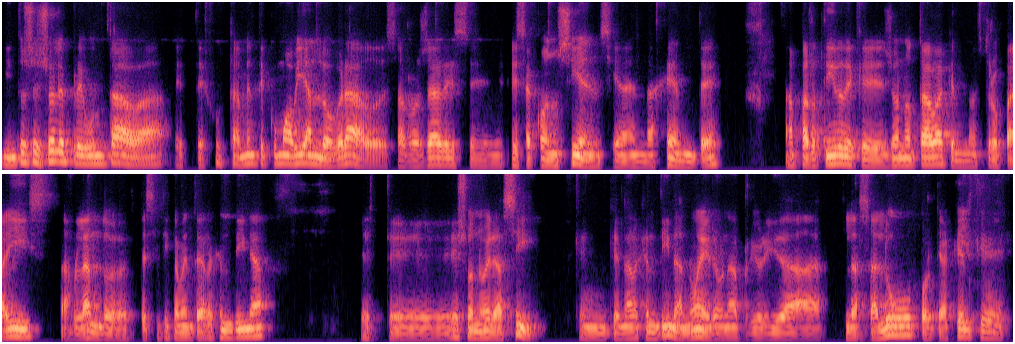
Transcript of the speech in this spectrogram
Y entonces yo le preguntaba este, justamente cómo habían logrado desarrollar esa conciencia en la gente a partir de que yo notaba que en nuestro país, hablando específicamente de Argentina, este, eso no era así que en, Argentina no era una prioridad la salud, porque aquel que,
